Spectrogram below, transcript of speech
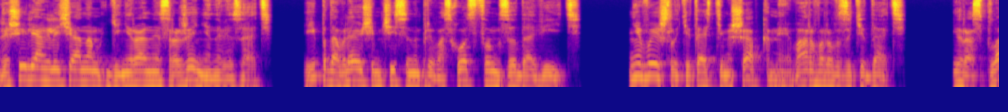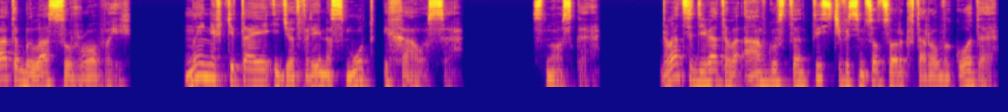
Решили англичанам генеральное сражение навязать и подавляющим численным превосходством задавить. Не вышло китайскими шапками варваров закидать. И расплата была суровой. Ныне в Китае идет время смут и хаоса. Сноска. 29 августа 1842 года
